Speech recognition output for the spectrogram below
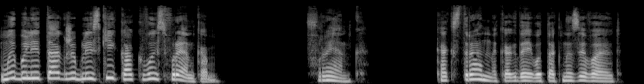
Мы были так же близки, как вы с Фрэнком. Фрэнк. Как странно, когда его так называют.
